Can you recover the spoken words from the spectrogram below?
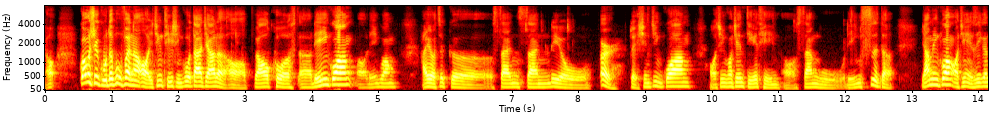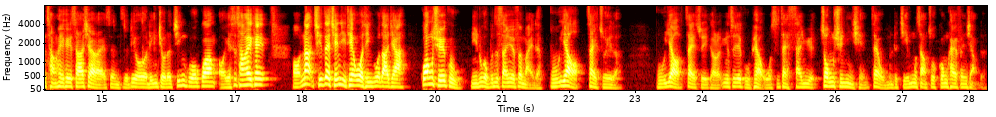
好，光学股的部分呢哦，已经提醒过大家了哦，包括呃联一光哦，联一光。还有这个三三六二，对，先进光哦，先进光今天跌停哦，三五零四的阳明光哦，今天也是一根长黑 K 杀下来，甚至六二零九的金国光哦，也是长黑 K 哦。那其实，在前几天我有听过大家，光学股你如果不是三月份买的，不要再追了，不要再追高了，因为这些股票我是在三月中旬以前在我们的节目上做公开分享的。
